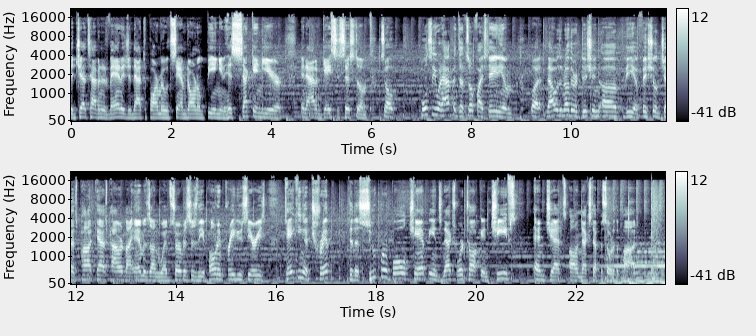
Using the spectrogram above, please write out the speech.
the Jets have an advantage in that department with Sam Darnold being in his second year in Adam Gase's system. So we'll see what happens at SoFi Stadium. But that was another edition of the official Jets podcast powered by Amazon Web Services, the opponent preview series, taking a trip to the Super Bowl champions next. We're talking Chiefs and Jets on next episode of the pod.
